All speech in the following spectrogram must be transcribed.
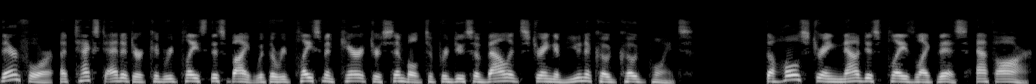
Therefore, a text editor could replace this byte with the replacement character symbol to produce a valid string of Unicode code points. The whole string now displays like this, fr.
